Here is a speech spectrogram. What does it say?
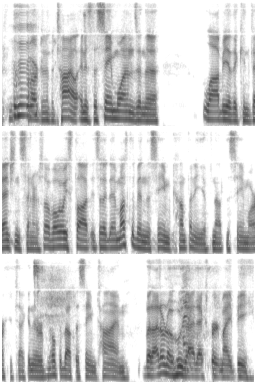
Mhm. carved into the tile, and it's the same ones in the lobby of the convention center. So I've always thought it's a, it must have been the same company, if not the same architect, and they were built about the same time. But I don't know who that expert might be.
